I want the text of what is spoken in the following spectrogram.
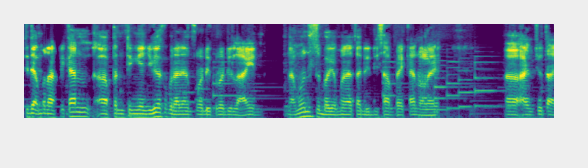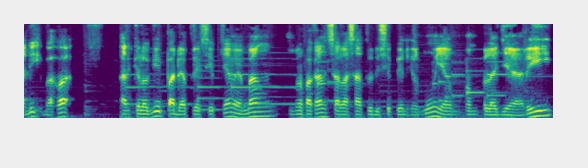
tidak menafikan uh, pentingnya juga keberadaan prodi-prodi lain. Namun sebagaimana tadi disampaikan oleh uh, Ancu tadi bahwa arkeologi pada prinsipnya memang merupakan salah satu disiplin ilmu yang mempelajari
